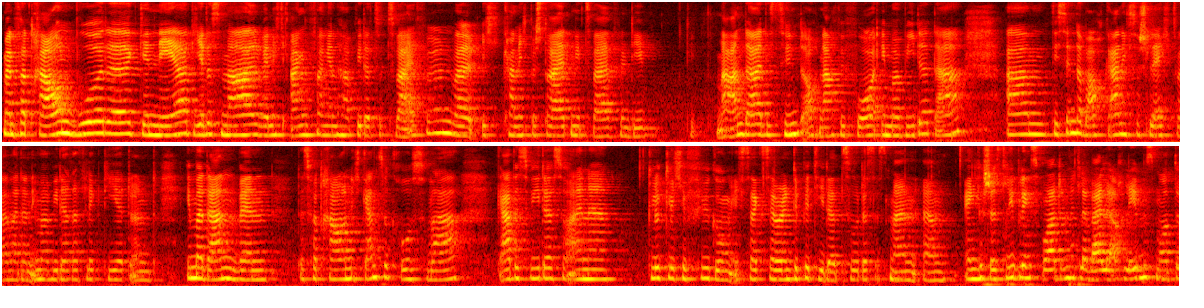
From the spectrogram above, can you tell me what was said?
Mein Vertrauen wurde genährt jedes Mal, wenn ich angefangen habe, wieder zu zweifeln, weil ich kann nicht bestreiten, die Zweifel, die, die waren da, die sind auch nach wie vor immer wieder da. Ähm, die sind aber auch gar nicht so schlecht, weil man dann immer wieder reflektiert und immer dann, wenn das Vertrauen nicht ganz so groß war, gab es wieder so eine glückliche Fügung. Ich sage Serendipity dazu. Das ist mein ähm, englisches Lieblingswort und mittlerweile auch Lebensmotto.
